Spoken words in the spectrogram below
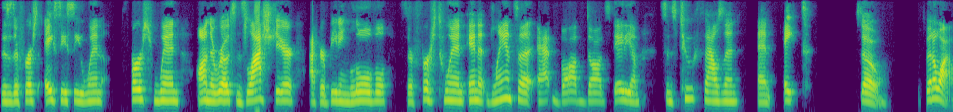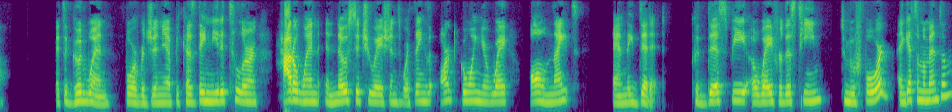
This is their first ACC win, first win on the road since last year after beating Louisville. It's their first win in Atlanta at Bob Dodd Stadium since 2008. So it's been a while. It's a good win for Virginia because they needed to learn how to win in those situations where things aren't going your way all night. And they did it. Could this be a way for this team to move forward and get some momentum?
